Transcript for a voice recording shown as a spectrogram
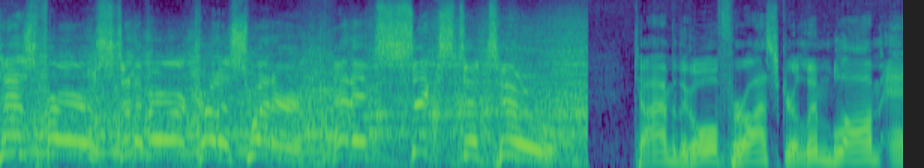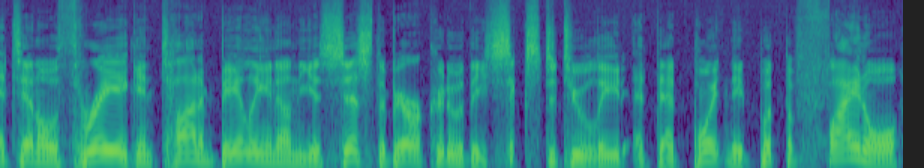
His first in a Barracuda sweater, and it's 6 to 2. Time of the goal for Oscar Lindblom at 10.03. Again, Todd and Bailey in on the assist. The Barracuda with a 6 to 2 lead at that point, and they'd put the final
